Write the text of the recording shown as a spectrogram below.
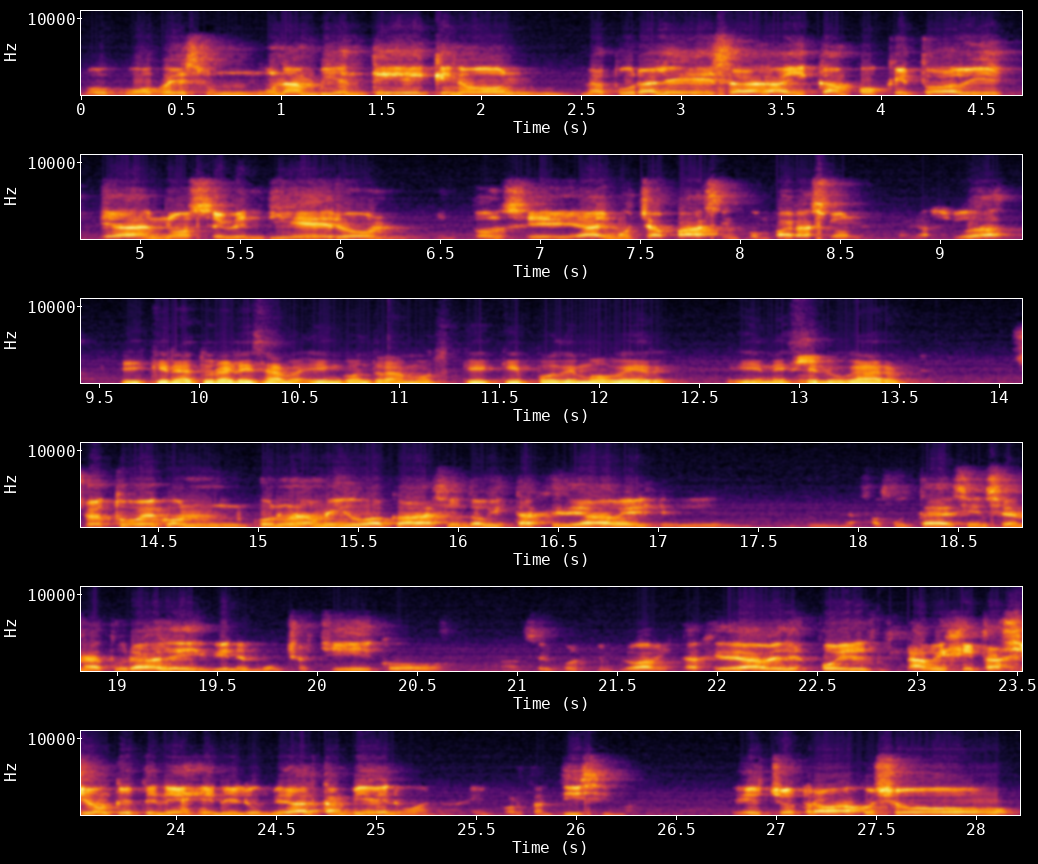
vos, ves un, ambiente que no, naturaleza, hay campos que todavía no se vendieron, entonces hay mucha paz en comparación con la ciudad. ¿Y qué naturaleza encontramos? ¿Qué, podemos ver en ese lugar? Yo estuve con, con, un amigo acá haciendo avistaje de aves. Eh, la Facultad de Ciencias Naturales y vienen muchos chicos a hacer, por ejemplo, avistaje de aves. Después, la vegetación que tenés en el humedal también, bueno, es importantísima. He hecho trabajo, yo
